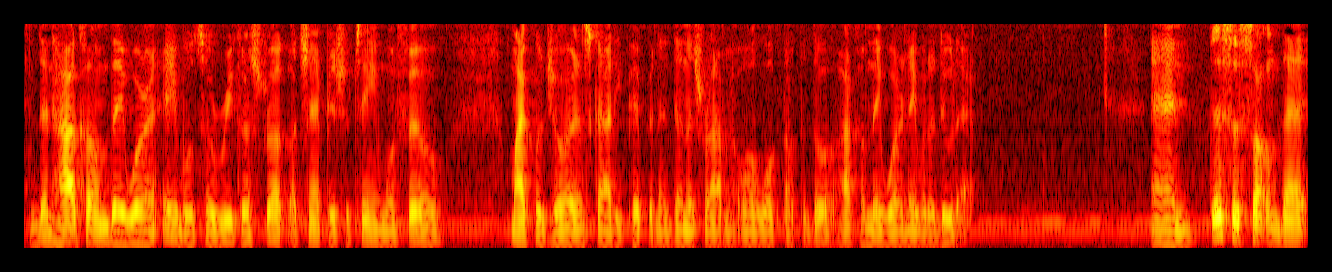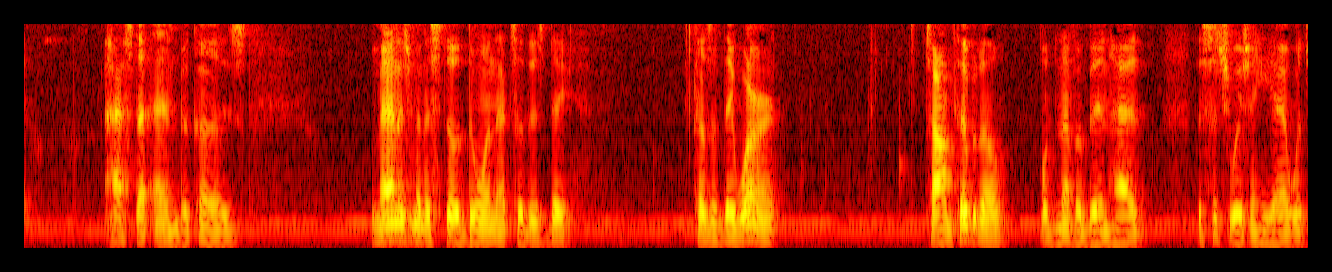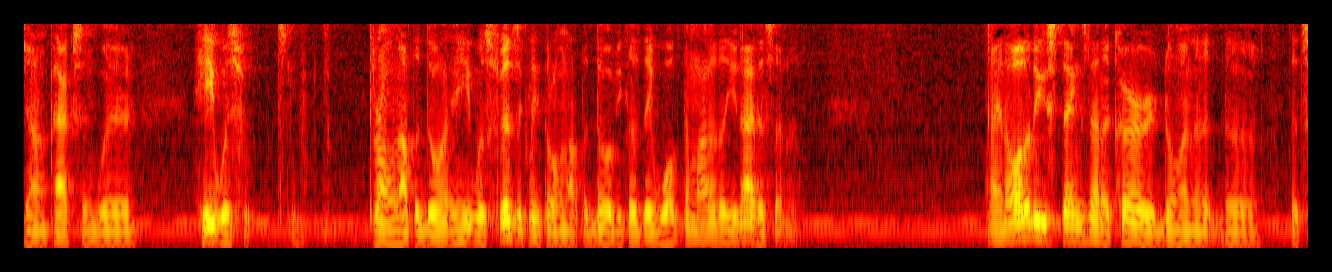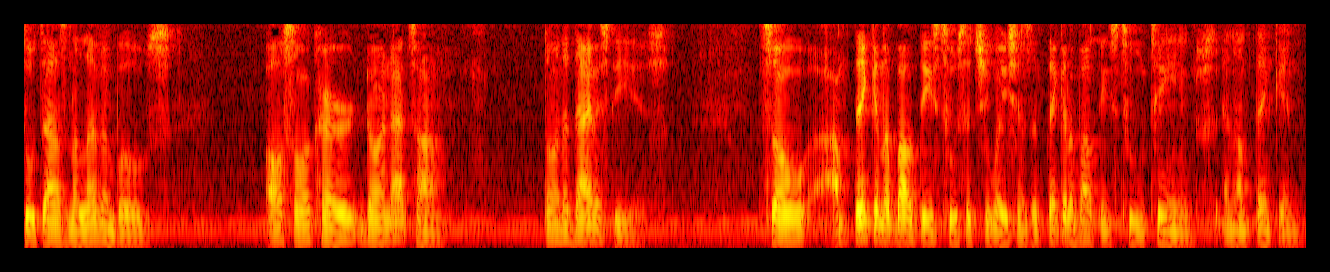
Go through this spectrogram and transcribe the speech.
then how come they weren't able to reconstruct a championship team when Phil, Michael Jordan, Scottie Pippen, and Dennis Rodman all walked out the door? How come they weren't able to do that? And this is something that has to end because management is still doing that to this day. Because if they weren't, Tom Thibodeau would never been had the situation he had with John Paxson, where he was thrown out the door and he was physically thrown out the door because they walked him out of the United Center. And all of these things that occurred during the, the, the 2011 Bulls also occurred during that time, during the dynasty years. So I'm thinking about these two situations and thinking about these two teams, and I'm thinking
